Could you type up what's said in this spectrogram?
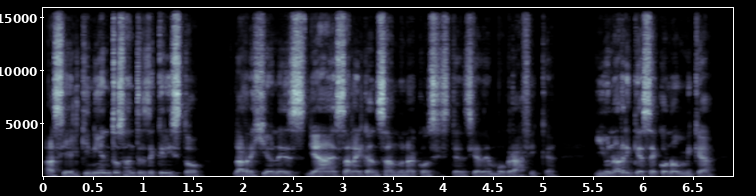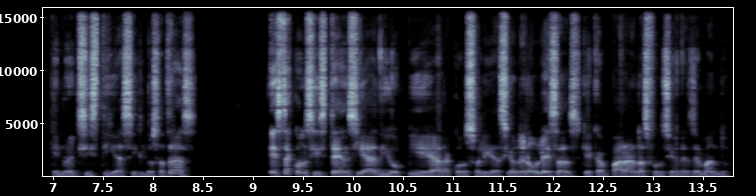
Hacia el 500 a.C., las regiones ya están alcanzando una consistencia demográfica y una riqueza económica que no existía siglos atrás. Esta consistencia dio pie a la consolidación de noblezas que acaparan las funciones de mando.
